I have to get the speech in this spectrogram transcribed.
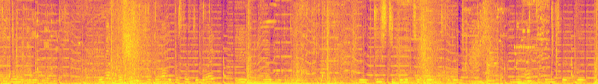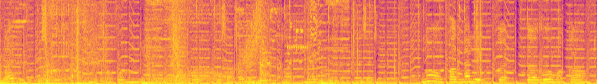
Комната выпила. Ребята, подпишитесь на канал и поставьте лайк, и мне выпадет 1999. Не помните, потому вы лайк и подписку оформили. Если оформите, то мне выпадет обязательно. Ну, погнали к второму аккаунту,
